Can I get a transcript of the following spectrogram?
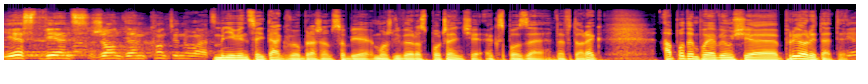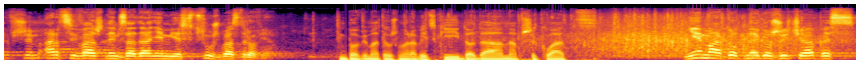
Jest więc rządem kontynuacji. Mniej więcej tak wyobrażam sobie możliwe rozpoczęcie expose we wtorek, a potem pojawią się priorytety. Pierwszym arcyważnym zadaniem jest służba zdrowia. Powie Mateusz Morawiecki i doda na przykład Nie ma godnego życia bez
